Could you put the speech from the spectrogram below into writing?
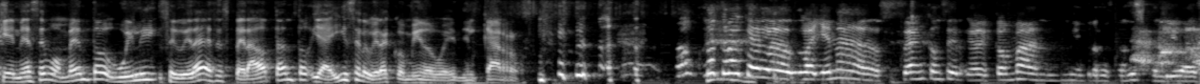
Que en ese momento Willy se hubiera desesperado tanto y ahí se lo hubiera comido, güey, en el carro. No, no creo que las ballenas sean eh, coman mientras están suspendidas.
